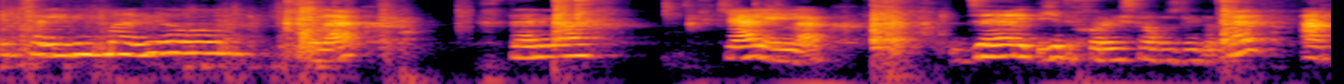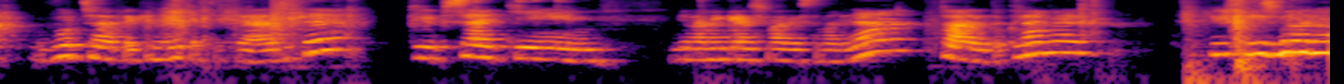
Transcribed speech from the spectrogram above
το ψαλίδι μαλλιών. Λακ. Χτένα. Και άλλη λακ. Τζελ για τη χωρίστρα οπωσδήποτε. Α, βούρτσα πυκνή και αυτή χρειάζεται. Κλειψάκι για να μην κάνει σημάδια στη μαλλιά. Το άλλο το κλάμερ. Ήρθισμένο.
